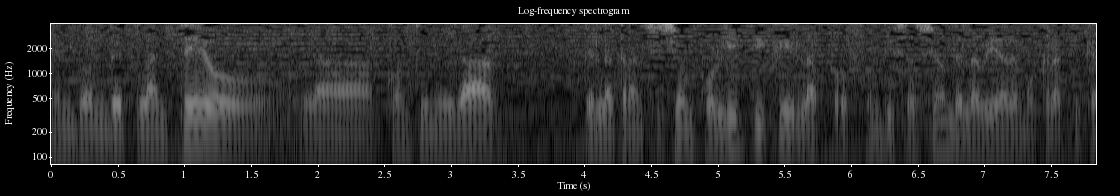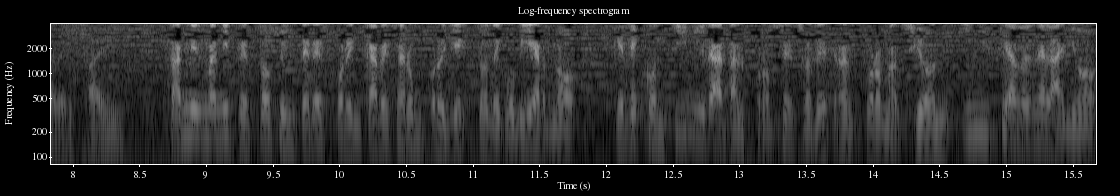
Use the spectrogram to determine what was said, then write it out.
en donde planteo la continuidad de la transición política y la profundización de la vía democrática del país. También manifestó su interés por encabezar un proyecto de gobierno que dé continuidad al proceso de transformación iniciado en el año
